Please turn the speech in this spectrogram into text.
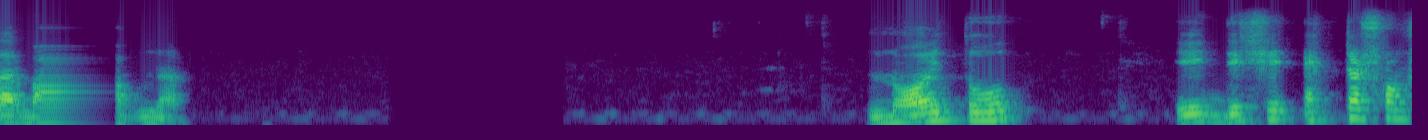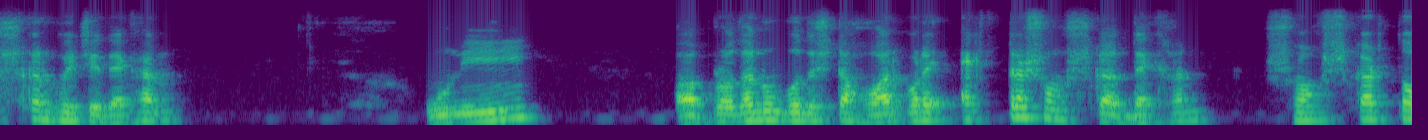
তার ভাবনা। নয়তো এই দেশে একটা সংস্কার হয়েছে, দেখান। উনি প্রধান উপদেষ্টা হওয়ার পরে একটা সংস্কার দেখান। সংস্কার তো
